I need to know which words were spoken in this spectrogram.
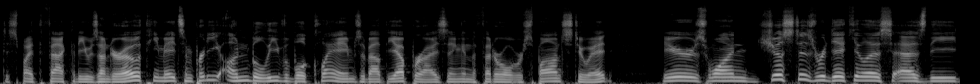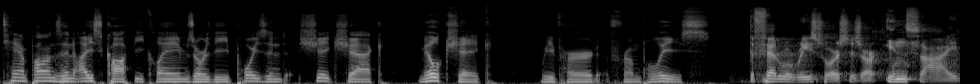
despite the fact that he was under oath, he made some pretty unbelievable claims about the uprising and the federal response to it. Here's one just as ridiculous as the tampons and iced coffee claims or the poisoned Shake Shack milkshake we've heard from police. The federal resources are inside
